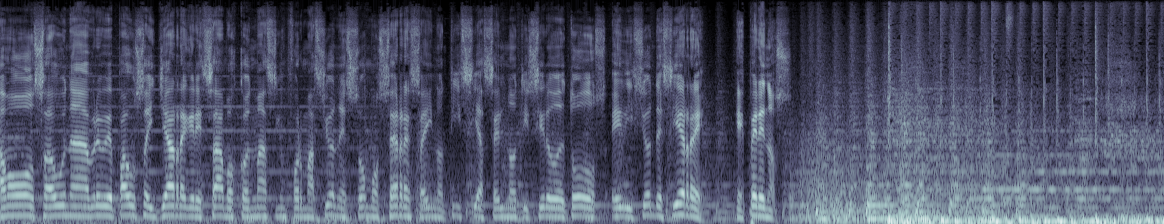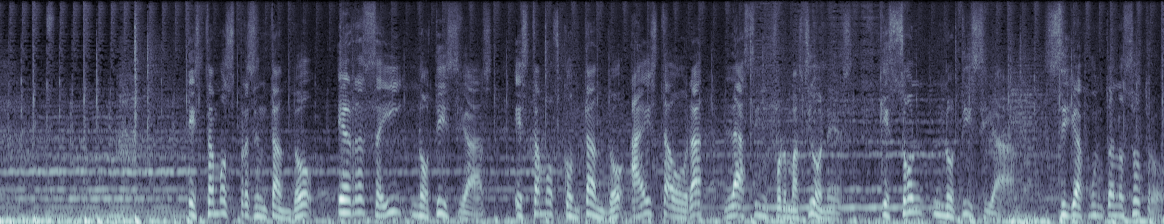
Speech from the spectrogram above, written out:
Vamos a una breve pausa y ya regresamos con más informaciones. Somos RCI Noticias, el noticiero de todos, edición de cierre. Espérenos. Estamos presentando RCI Noticias. Estamos contando a esta hora las informaciones que son noticia. Siga junto a nosotros.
